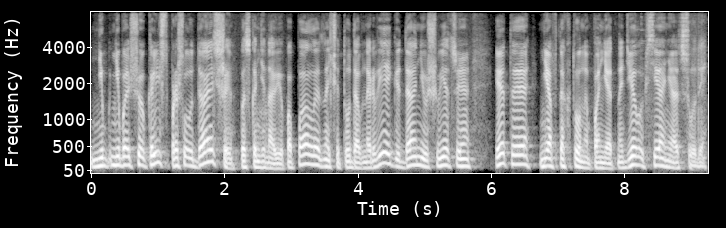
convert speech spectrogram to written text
небольшое количество прошло дальше по Скандинавии, попало, значит, туда, в Норвегию, Данию, Швецию – это не автохтонно, понятное дело, все они отсюда.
